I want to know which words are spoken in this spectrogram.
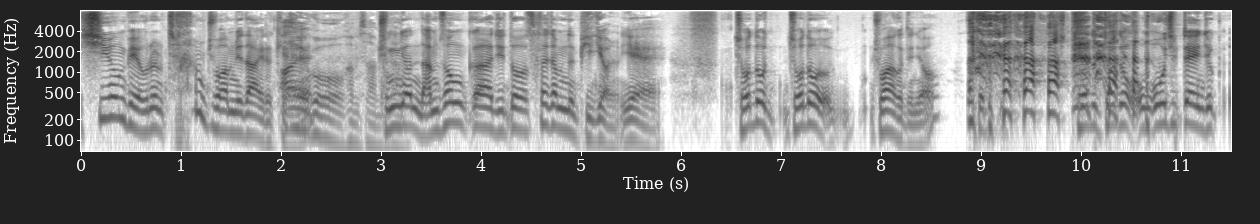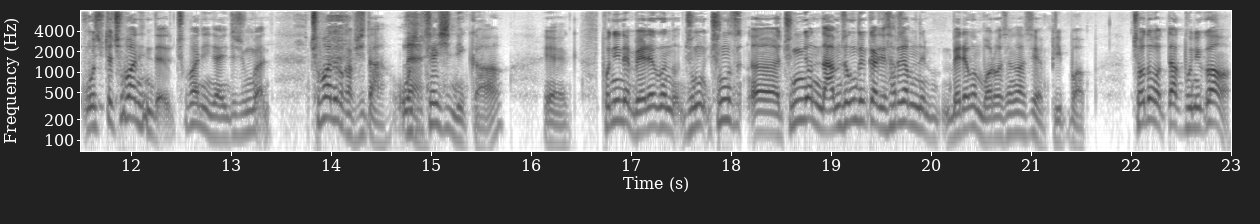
쉬운 배우를 참 좋아합니다. 이렇게. 아이고, 감사합니다. 중년 남성까지도 사로잡는 비결. 예. 저도 저도 좋아하거든요. 저, 도 저도 50대 이제 50대 초반인데 초반이냐 이제 중반 초반으로 갑시다. 네. 53이니까. 예. 본인의 매력은 중, 중, 어, 중년 남성들까지 사로잡는 매력은 뭐라고 생각하세요? 비법. 저도 딱 보니까,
